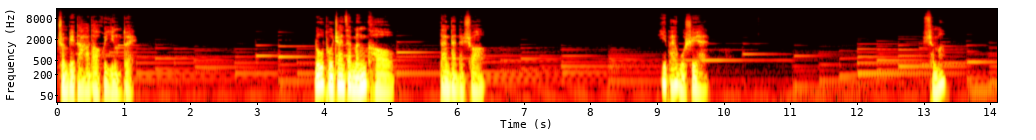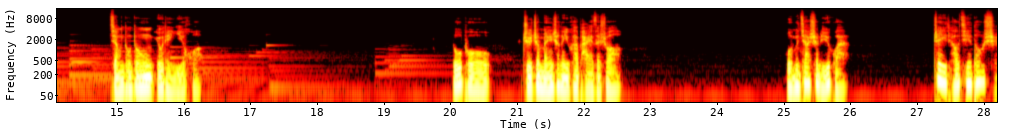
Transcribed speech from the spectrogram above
准备打道回应对。卢普站在门口，淡淡的说：“一百五十元。”什么？蒋东东有点疑惑。卢普指着门上的一块牌子说：“我们家是旅馆。”这一条街都是。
